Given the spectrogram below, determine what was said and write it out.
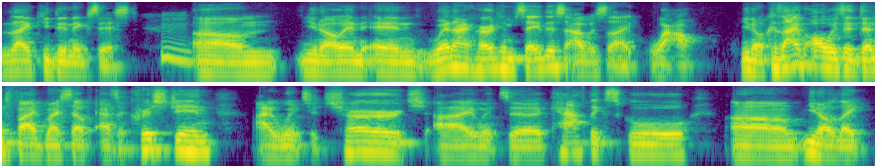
like he didn't exist. Mm. Um, you know, and and when I heard him say this, I was like, wow, you know, because I've always identified myself as a Christian. I went to church, I went to Catholic school. Um, you know, like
